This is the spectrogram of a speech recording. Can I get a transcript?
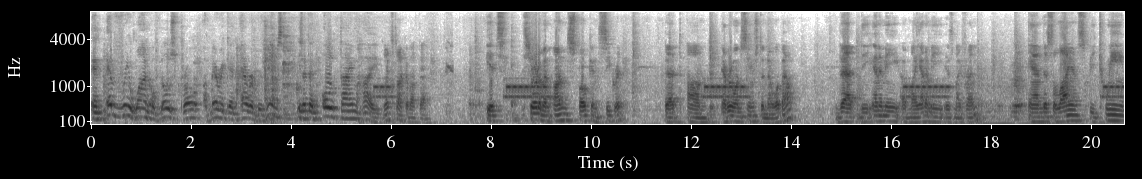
and every one of those pro American Arab regimes is at an all time high. Let's talk about that. It's sort of an unspoken secret that um, everyone seems to know about that the enemy of my enemy is my friend. And this alliance between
